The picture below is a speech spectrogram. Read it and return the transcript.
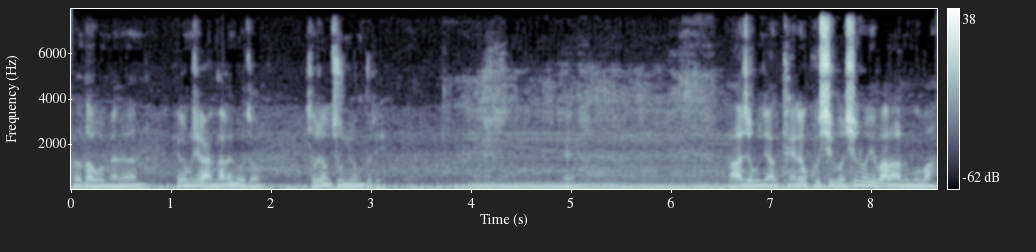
그러다 보면은 계룡시가 안 가는 거죠. 소령 중령들이. 예. 아주 그냥 대놓고 신호, 신호 위반하는구만.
